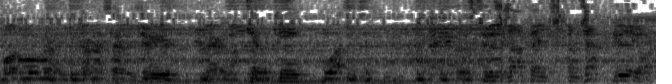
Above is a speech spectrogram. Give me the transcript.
Baltimore, Maryland. John Savage Jr., Maryland. Kevin King, Washington. Those two offense comes out. Here they are.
